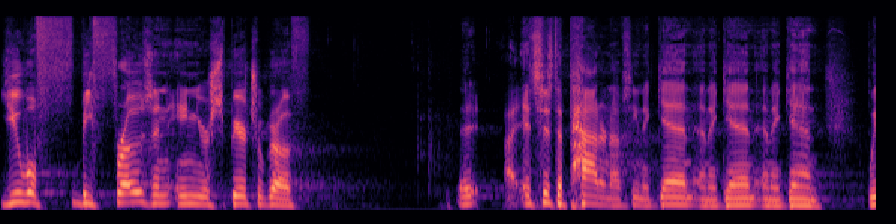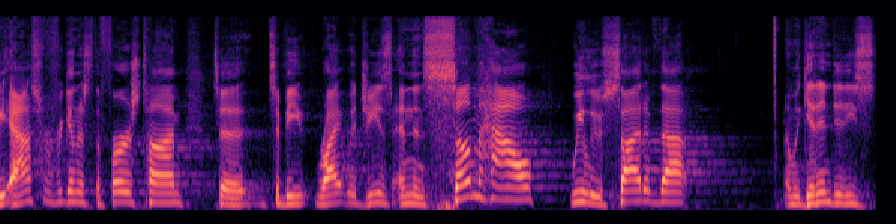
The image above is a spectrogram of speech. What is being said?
You will f- be frozen in your spiritual growth. It, it's just a pattern I've seen again and again and again. We ask for forgiveness the first time to, to be right with Jesus, and then somehow we lose sight of that and we get into these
